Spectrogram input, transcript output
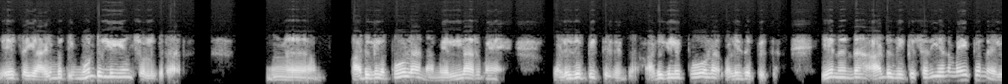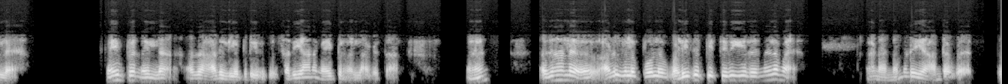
ஏசை ஐம்பத்தி மூன்றுலயும் சொல்லுகிறார் ஆடுகளை போல நாம் எல்லாருமே வழிதப்பி தெரிந்தோம் ஆடுகளை போல வழிதப்பி ஏனென்றால் ஆடுகளுக்கு சரியான மெய்ப்பெண் இல்லை. மெய்ப்பெண் இல்லை. அது ஆடுகள் எப்படி இருக்கு? சரியான மெய்ப்பெண் இல்லாவிட்டால். அதனால ஆடுகளை போல வழிதப்பி தெரிகிற நிலைமை. ஆனா நம்முடைய ஆண்டவர் இந்த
